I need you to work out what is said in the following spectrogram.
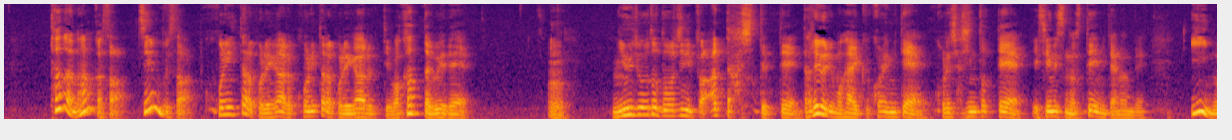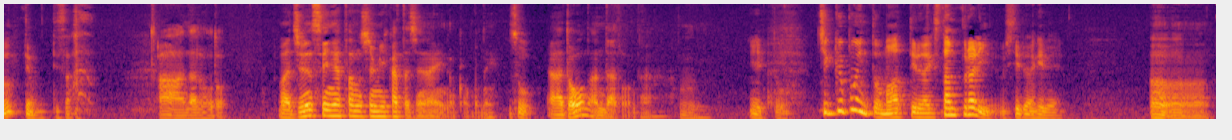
ただなんかさ全部さここに行ったらこれがあるここに行ったらこれがあるって分かった上でうん。入場と同時にバーって走ってって誰よりも早くこれ見てこれ写真撮って SNS 載せてみたいなんでいいのって思ってさ。ああなるほど。まあ純粋な楽しみ方じゃないのかもね。そう。あどうなんだろうな。うん。えっとチェックポイントを回ってるだけスタンプラリーをしてるだけで。うんうんうん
